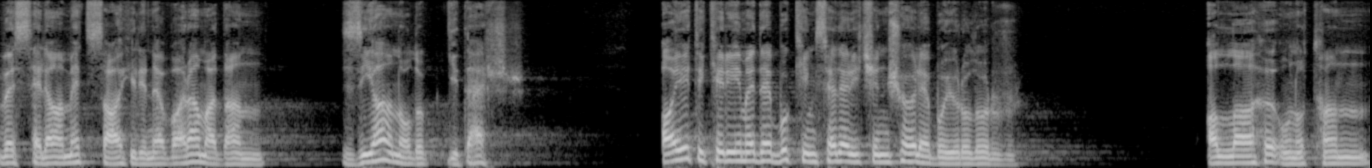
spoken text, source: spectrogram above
ve selamet sahiline varamadan ziyan olup gider. Ayet-i kerimede bu kimseler için şöyle buyurulur. Allah'ı unutan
